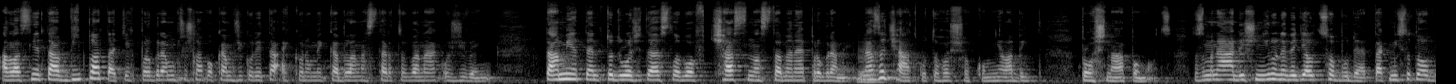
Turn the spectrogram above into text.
a vlastně ta výplata těch programů přišla v okamžiku, kdy ta ekonomika byla nastartovaná k oživení. Tam je tento důležité slovo včas nastavené programy. Hmm. Na začátku toho šoku měla být plošná pomoc. To znamená, když nikdo nevěděl, co bude, tak místo toho,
